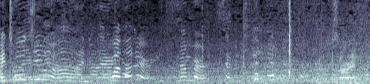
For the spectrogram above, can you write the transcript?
I told you. Um, what letter? Number. Sorry.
